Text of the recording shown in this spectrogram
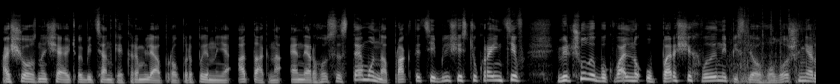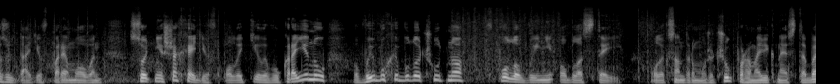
А що означають обіцянки Кремля про припинення атак на енергосистему? На практиці більшість українців відчули буквально у перші хвилини після оголошення результатів перемовин. Сотні шахедів полетіли в Україну. Вибухи було чутно в половині областей. Олександр Мужичук, програма Вікна СТБ.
